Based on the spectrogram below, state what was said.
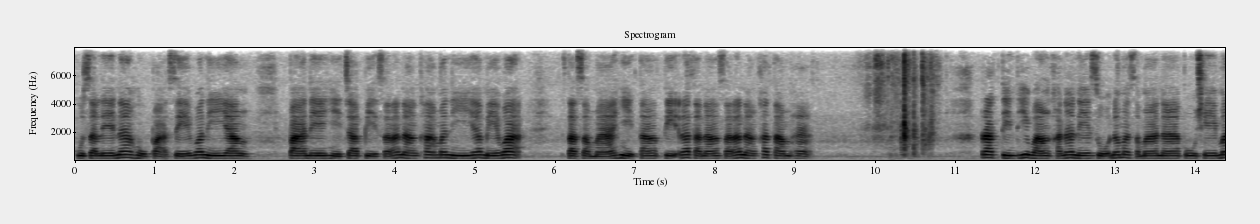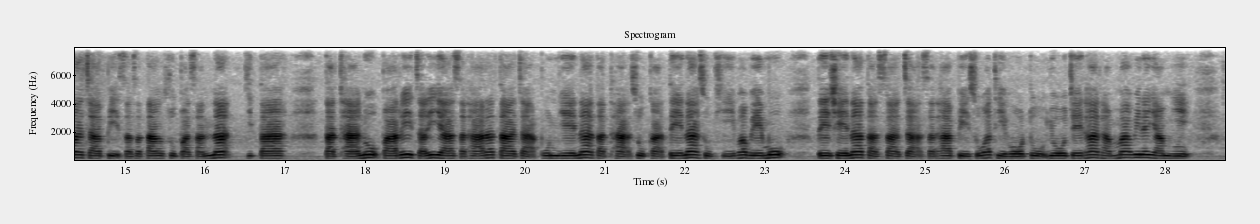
กุสเลนาหูปะเสวนียัง ปาเนหิจาปิสารนางฆามณียะเมวะ สัสมาหิตังติรัตนางสารนางฆตามหะรัตตินที่วางคณะเนสุนมัสมานาปูเชมาจาปิสัสตังสุปัสันนะจิตา ตัฏฐานุปาริจริยาสถารตาจะปุญเยนาตัฏฐะสุกะเตนะสุขีพระเวมุ เตเชนาตัสสะจะสถาปิสุวัติโหตุโยเจธาธรรมวินยามหิ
